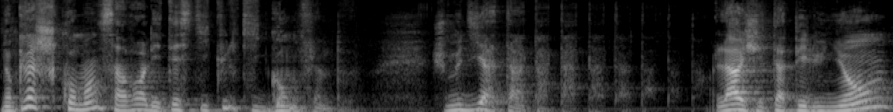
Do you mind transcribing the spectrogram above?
Donc là, je commence à avoir les testicules qui gonflent un peu. Je me dis, attends, attends, attends, attends, attends. Là, j'ai tapé l'Union.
